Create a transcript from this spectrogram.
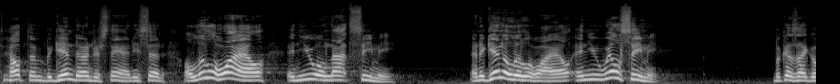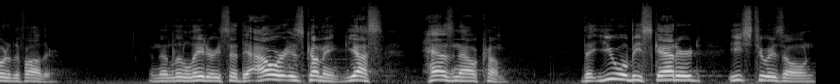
to help them begin to understand, he said, A little while, and you will not see me. And again, a little while, and you will see me, because I go to the Father. And then a little later, he said, The hour is coming, yes, has now come, that you will be scattered, each to his own,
